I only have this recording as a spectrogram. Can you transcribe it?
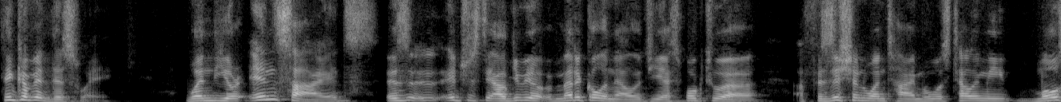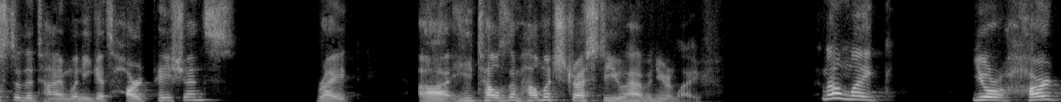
Think of it this way. When your insides, is interesting, I'll give you a medical analogy. I spoke to a, a physician one time who was telling me most of the time when he gets heart patients, right, uh, he tells them, How much stress do you have in your life? And I'm like, Your heart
